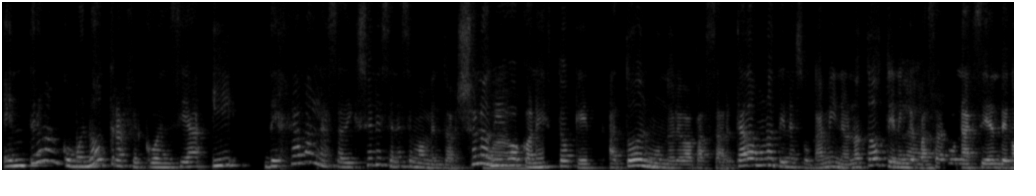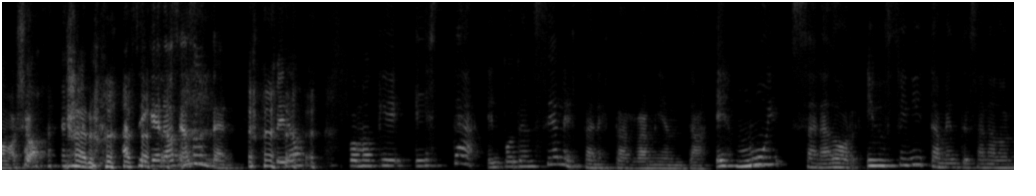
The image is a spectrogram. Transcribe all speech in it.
entraban como en otra frecuencia y dejaban las adicciones en ese momento. Yo no digo con esto que a todo el mundo le va a pasar. Cada uno tiene su camino. No todos tienen que pasar por un accidente como yo. Claro. Así que no se asusten. Pero como que está, el potencial está en esta herramienta. Es muy sanador, infinitamente sanador,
